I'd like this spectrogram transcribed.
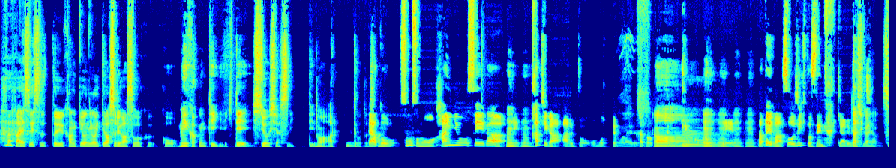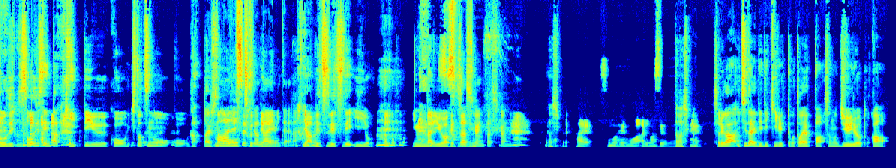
ISS という環境においてはそれがすごくこう明確に定義できて使用しやすいっていうのはあるってことですかね。あと、そもそも汎用性が、うんうんえっと価値があると思ってもらえるかどうかっていううんのが結構あって、うんうんうん。例えば掃除機と洗濯機あればいいじゃん確かに。掃除、掃除洗濯機っていう、こう、一つの、こう、合体したものをマージする必要作っても、ないみたいな。いや、別々でいいよって、みんな言うわけですよね。確かに確かに。確かに。はい。その辺もありますよね。確かに。それが一台でできるってことは、やっぱ、その重量とか、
